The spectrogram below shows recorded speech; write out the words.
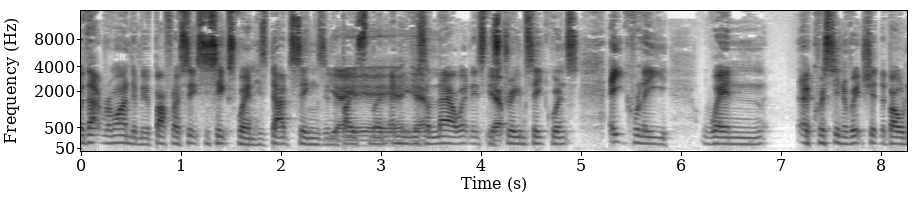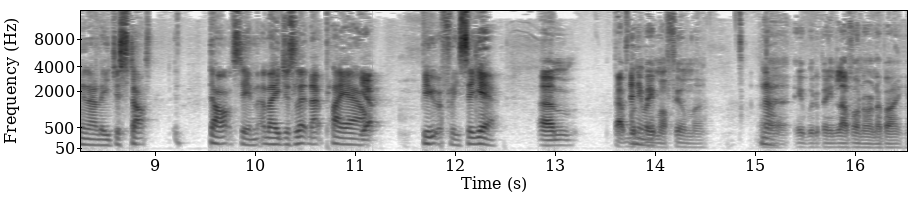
But that reminded me of Buffalo '66 when his dad sings in Yeah, the yeah, yeah, basement, and yeah, you just yeah. allow it, and it's this Yep. dream sequence. Equally, when uh, Christina Ricci at the bowling alley just starts dancing, and they just let that play out Yep. beautifully. So yeah. Um, that wouldn't Anyway. be my film though. No. Uh, it would have been Love, Honor and Obey.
